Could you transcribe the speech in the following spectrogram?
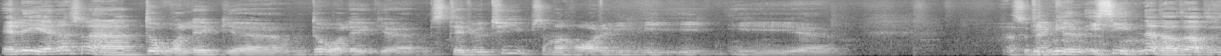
Eller är det en sån här dålig, eh, dålig eh, stereotyp som man har i, i, i, i, eh, Alltså, i, min, i sinnet? Att, att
